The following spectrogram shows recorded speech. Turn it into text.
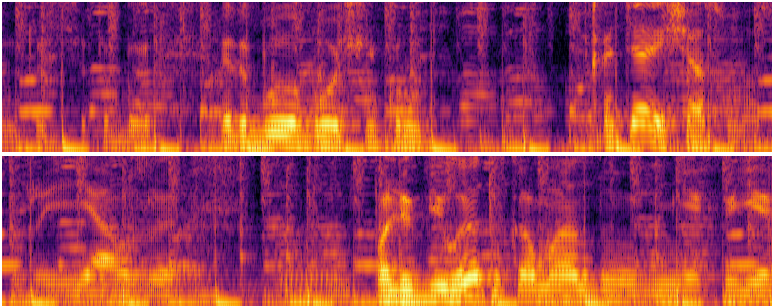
ну, то есть, это, бы, это было бы очень круто. Хотя и сейчас у нас уже, я уже полюбил эту команду, мне, я,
